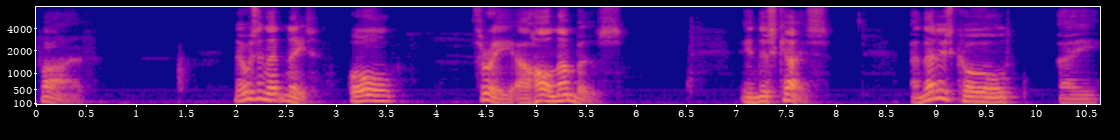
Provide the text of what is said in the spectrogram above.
5. Now isn't that neat? All three are whole numbers in this case. And that is called a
